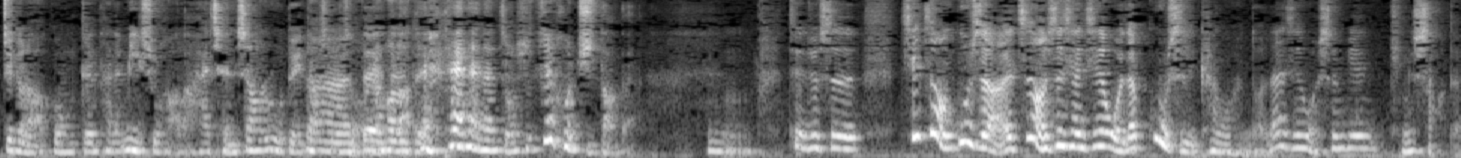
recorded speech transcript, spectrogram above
这个老公跟他的秘书好了，还成双入对到处走，然后老对太太呢总是最后知道的。嗯这就是，其实这种故事啊，这种事情，其实我在故事里看过很多，但是其实我身边挺少的。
